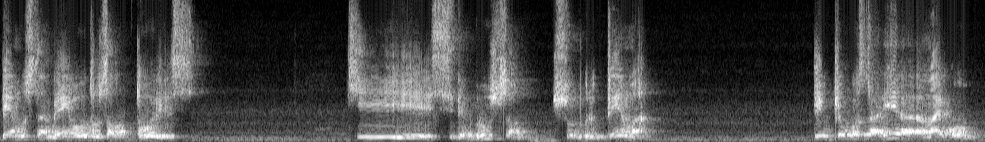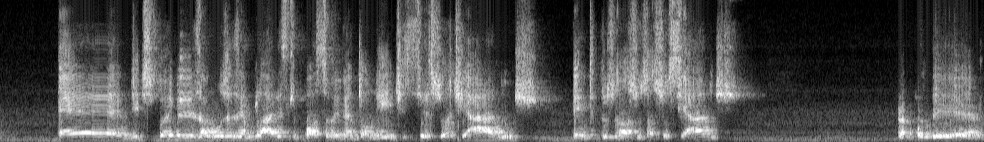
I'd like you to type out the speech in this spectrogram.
Temos também outros autores que se debruçam sobre o tema. E o que eu gostaria, Michael, é de disponibilizar alguns exemplares que possam eventualmente ser sorteados entre os nossos associados para poder,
